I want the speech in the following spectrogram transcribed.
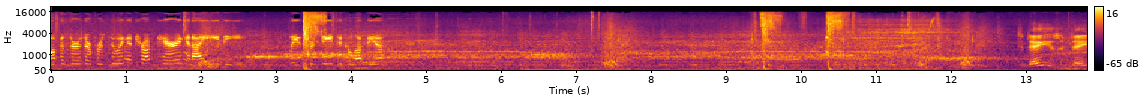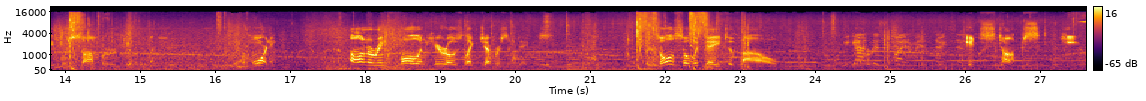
Officers are pursuing a truck carrying an IED. Please proceed to Columbia. Today is a day for somber reflection. From mourning and honoring fallen heroes like Jefferson Davis. But it's also a day to vow We got this, Spider-Man. Thanks, it stops here.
